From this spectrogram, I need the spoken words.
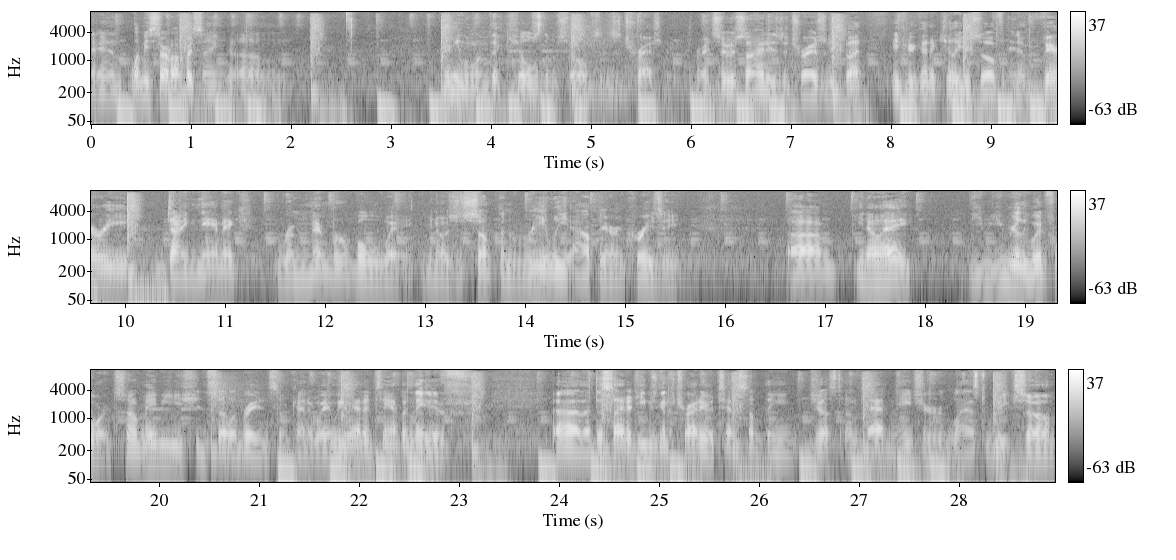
And let me start off by saying um, anyone that kills themselves is a tragedy, right? Suicide is a tragedy, but if you're going to kill yourself in a very dynamic, rememberable way, you know, it's just something really out there and crazy, um, you know, hey, you, you really went for it. So maybe you should celebrate in some kind of way. We had a Tampa native uh, that decided he was going to try to attempt something just of that nature last week. So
